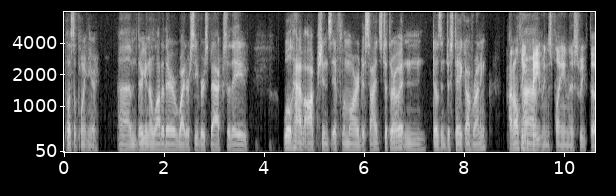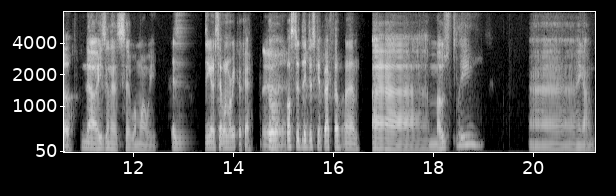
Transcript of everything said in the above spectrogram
plus a point here. Um, they're getting a lot of their wide receivers back, so they will have options if Lamar decides to throw it and doesn't just take off running. I don't think Um, Bateman's playing this week though. No, he's gonna sit one more week. Is he going to sit one more week? Okay. Yeah. Who else did they just get back though? Um, Uh Mosley. Uh hang on.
